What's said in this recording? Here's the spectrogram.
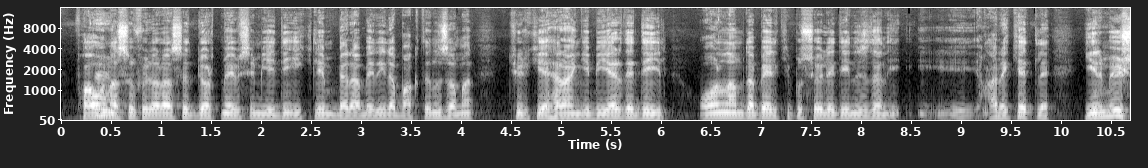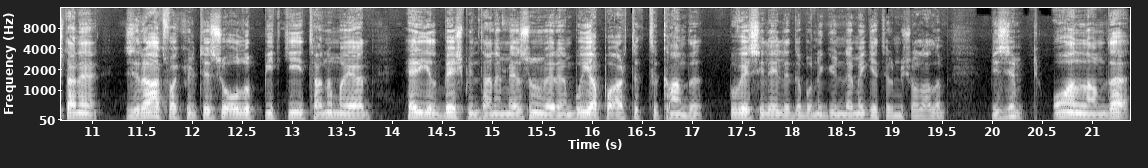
faunası, florası, dört mevsim, yedi iklim beraberiyle baktığınız zaman Türkiye herhangi bir yerde değil. O anlamda belki bu söylediğinizden hareketle 23 tane ziraat fakültesi olup bitkiyi tanımayan, her yıl 5000 tane mezun veren bu yapı artık tıkandı. Bu vesileyle de bunu gündeme getirmiş olalım. Bizim o anlamda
